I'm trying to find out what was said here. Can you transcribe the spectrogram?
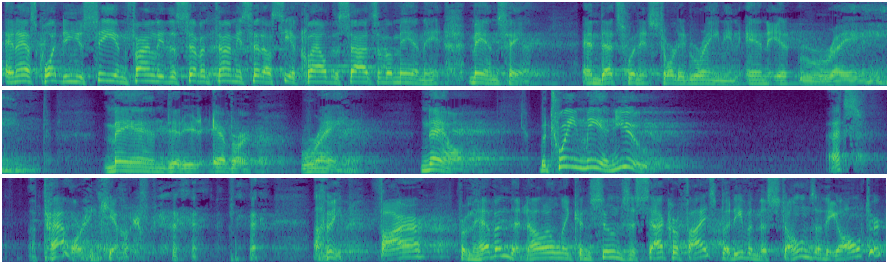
and asked, What do you see? And finally, the seventh time, he said, I see a cloud the size of a man, man's hand. And that's when it started raining, and it rained. Man, did it ever rain. Now, between me and you, that's a power encounter. I mean, fire from heaven that not only consumes the sacrifice, but even the stones of the altar.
